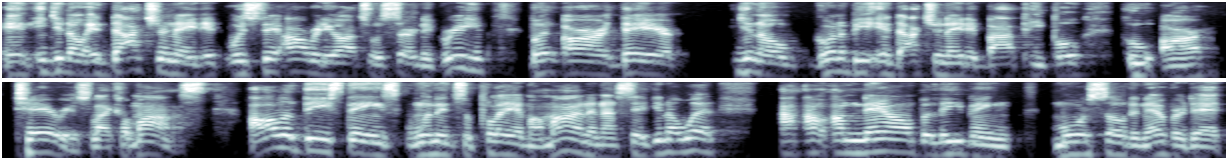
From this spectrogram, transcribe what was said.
and, you know, indoctrinated, which they already are to a certain degree, but are they you know, going to be indoctrinated by people who are terrorists like Hamas. All of these things went into play in my mind. And I said, you know what? I, am now believing more so than ever that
